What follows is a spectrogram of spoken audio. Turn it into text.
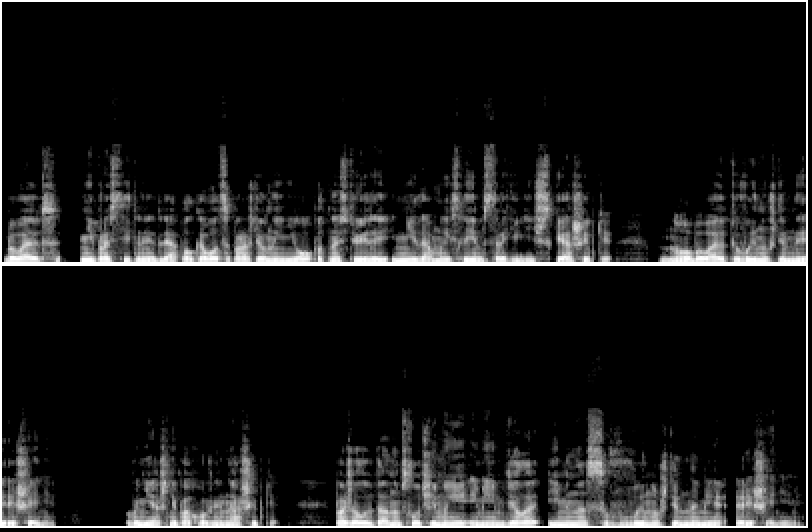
Бывают непростительные для полководца, порожденные неопытностью или недомыслием стратегические ошибки. но бывают вынужденные решения, внешне похожие на ошибки. Пожалуй, в данном случае мы имеем дело именно с вынужденными решениями.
